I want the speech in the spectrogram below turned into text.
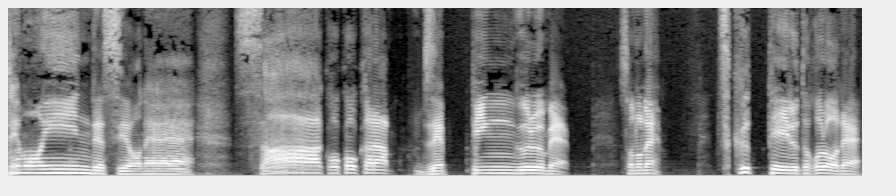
てもいいんですよね。さあ、ここから絶品グルメ、そのね、作っているところをね、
